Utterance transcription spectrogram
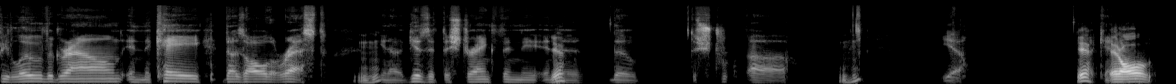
below the ground, and the K does all the rest. Mhm. You know, it gives it the strength and the and Yeah. the the the str- uh, Mhm. yeah, yeah, it all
